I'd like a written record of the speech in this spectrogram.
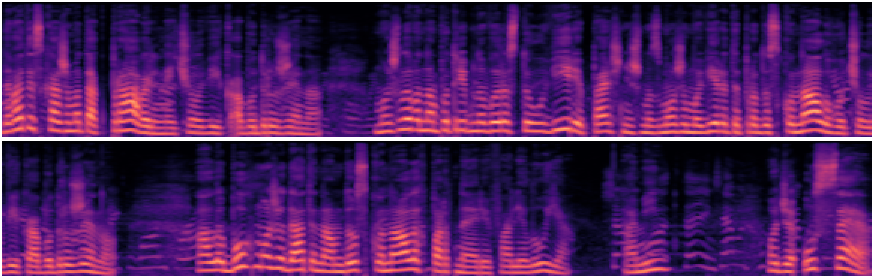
Давайте скажемо так: правильний чоловік або дружина. Можливо, нам потрібно вирости у вірі, перш ніж ми зможемо вірити про досконалого чоловіка або дружину. Але Бог може дати нам досконалих партнерів. Алілуя. Амінь. Отже, усе,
